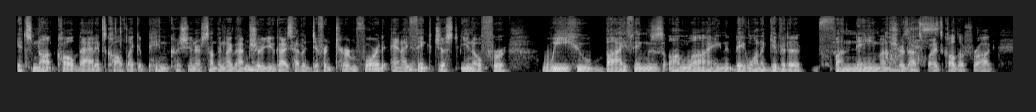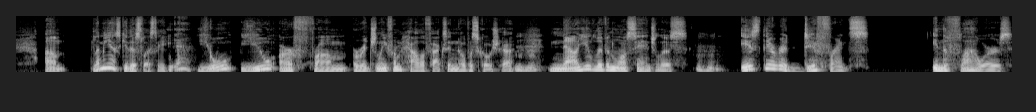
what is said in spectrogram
it's not called that. It's called like a pin cushion or something like that. I'm sure you guys have a different term for it. And I Yeah. think just, you know, for we who buy things online, they want to give it a fun name. I'm Oh, sure that's why it's called a frog. Um, let me ask you this, Leslie. Yeah. You you are from originally from Halifax in Nova Scotia. hmm Now you live in Los Angeles. hmm Is there a difference in the flowers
